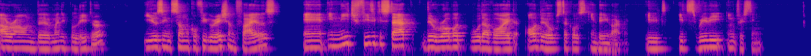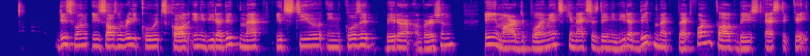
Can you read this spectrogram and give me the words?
around the manipulator using some configuration files. And in each physics step, the robot would avoid all the obstacles in the environment. It, it's really interesting. This one is also really cool. It's called NVIDIA Deep Map. It's still in closed beta version AMR deployments can access the NVIDIA DeepMap platform cloud-based SDK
